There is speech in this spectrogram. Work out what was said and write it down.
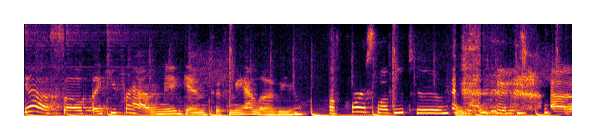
Yeah, so thank you for having me again, Tiffany. I love you. Of course, love you too. uh,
